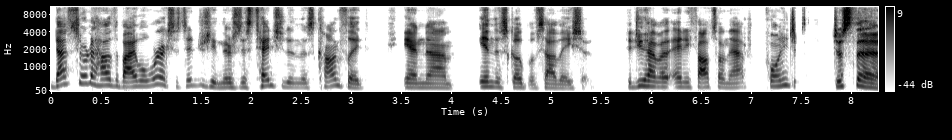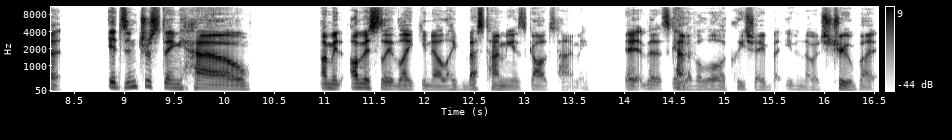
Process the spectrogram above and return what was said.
that's sort of how the Bible works. It's interesting. There's this tension and this conflict in um, in the scope of salvation. Did you have uh, any thoughts on that point? Just that it's interesting how, I mean, obviously, like you know, like the best timing is God's timing. It, eh, it's kind yeah. of a little cliche, but even though it's true, but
